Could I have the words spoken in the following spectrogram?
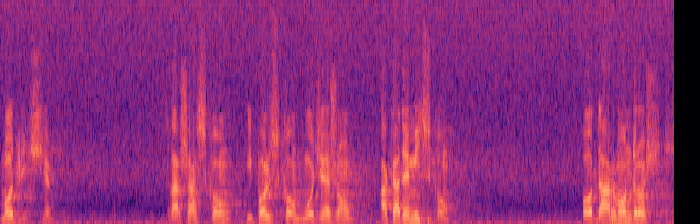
modlić się z warszawską i polską młodzieżą akademicką o dar mądrości,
